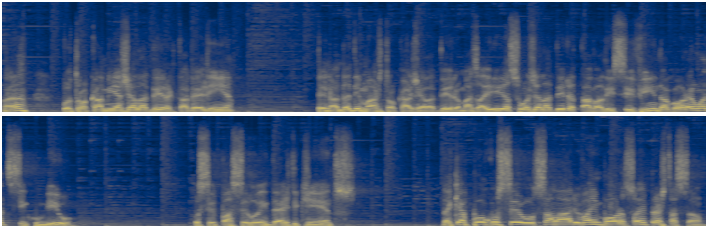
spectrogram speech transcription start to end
Né? Vou trocar minha geladeira, que está velhinha, tem nada demais trocar a geladeira, mas aí a sua geladeira estava ali se vindo, agora é uma de 5 mil. Você parcelou em 10 de 500. Daqui a pouco o seu salário vai embora só em prestação.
